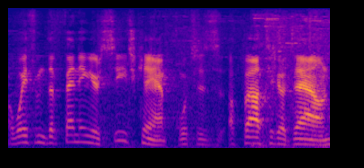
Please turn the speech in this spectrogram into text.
Away from defending your siege camp, which is about to go down.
